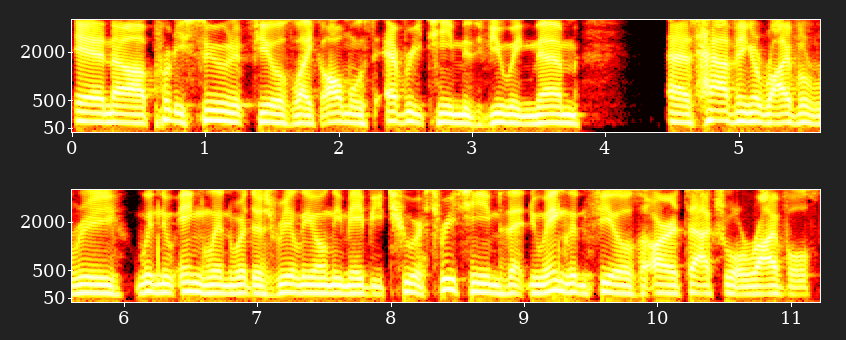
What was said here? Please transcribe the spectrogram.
and uh, pretty soon it feels like almost every team is viewing them as having a rivalry with New England, where there's really only maybe two or three teams that New England feels are its actual rivals.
